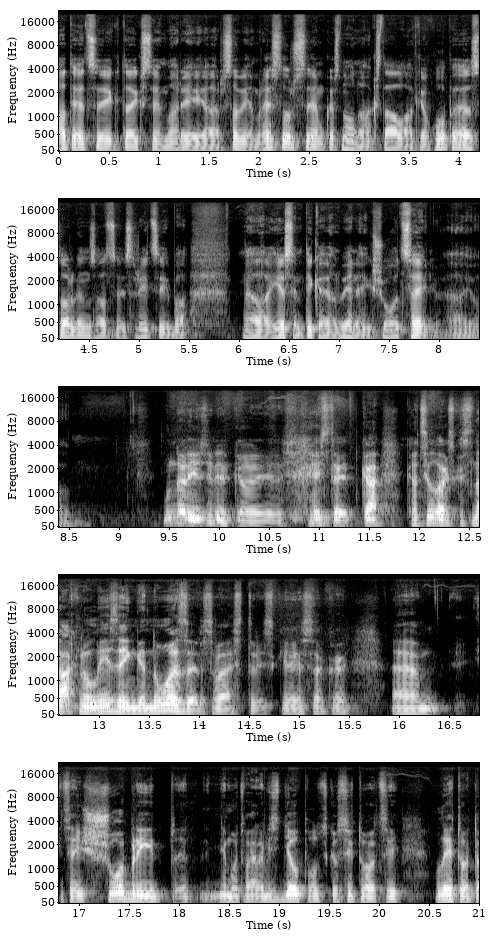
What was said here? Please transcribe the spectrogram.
attiecīgi, teiksim, arī ar saviem resursiem, kas nonāks tālāk jau kopējās organizācijas rīcībā, iesim tikai un vienīgi šo ceļu. Jā, jo Un arī, ziniet, kā, teiktu, kā, kā cilvēks, kas nāk no leasinga nozares vēsturiski, ja es saku, um, šobrīd, ņemot vērā visu ģeopolitisko situāciju, lietot,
